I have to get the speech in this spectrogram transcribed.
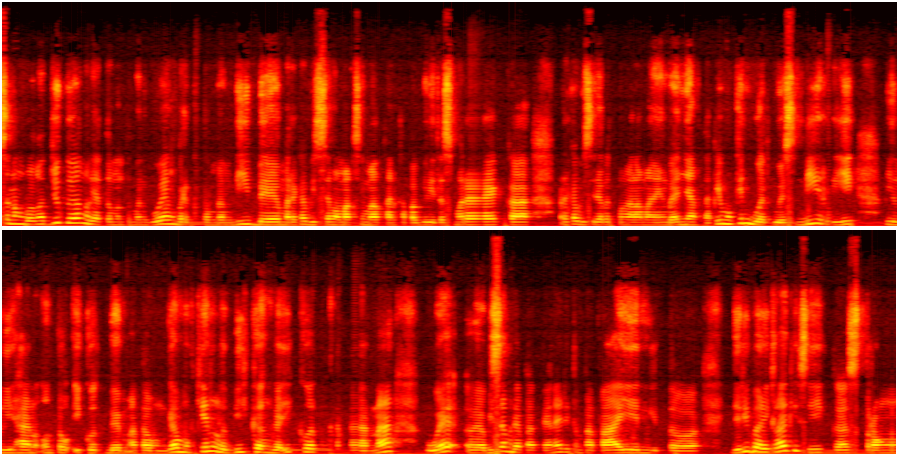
senang banget juga ngeliat teman-teman gue yang berkembang di BEM mereka bisa memaksimalkan kapabilitas mereka mereka bisa dapat pengalaman yang banyak. Tapi mungkin buat gue sendiri pilihan untuk ikut BEM atau enggak mungkin lebih ke enggak ikut karena gue e, bisa mendapatkannya di tempat lain gitu. Jadi balik lagi sih ke strong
